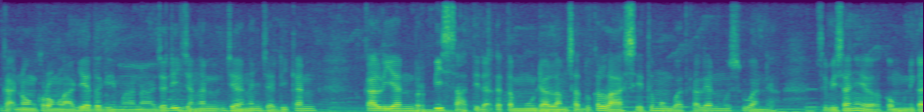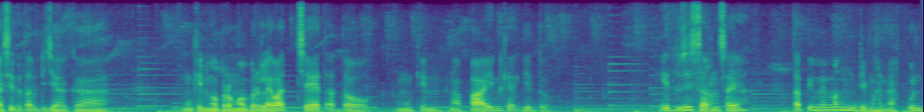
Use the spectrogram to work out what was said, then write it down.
nggak nongkrong lagi atau gimana. Jadi jangan jangan jadikan kalian berpisah tidak ketemu dalam satu kelas itu membuat kalian musuhan ya. Sebisanya ya komunikasi tetap dijaga. Mungkin ngobrol-ngobrol lewat chat atau mungkin ngapain kayak gitu. Itu sih saran saya. Tapi memang di mana pun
